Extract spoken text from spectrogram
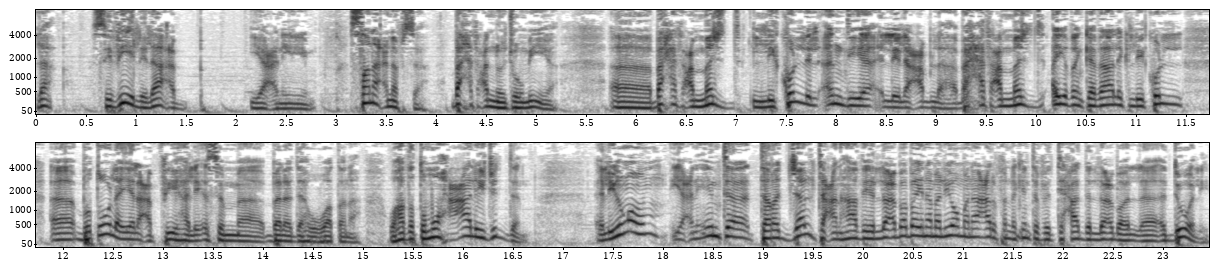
لا CV للاعب يعني صنع نفسه بحث عن نجومية. بحث عن مجد لكل الأندية اللي لعب لها. بحث عن مجد أيضا كذلك لكل آه، بطولة يلعب فيها لاسم آه، بلده ووطنه. وهذا طموح عالي جدا. اليوم يعني أنت ترجلت عن هذه اللعبة بينما اليوم أنا أعرف أنك أنت في اتحاد اللعبة الدولي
